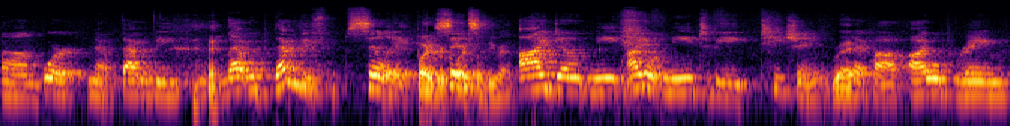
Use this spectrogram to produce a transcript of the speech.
um, or no, that would be that would that would be silly. Part of your course will be rap. I don't need I don't need to be teaching Right. hip hop. I will bring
